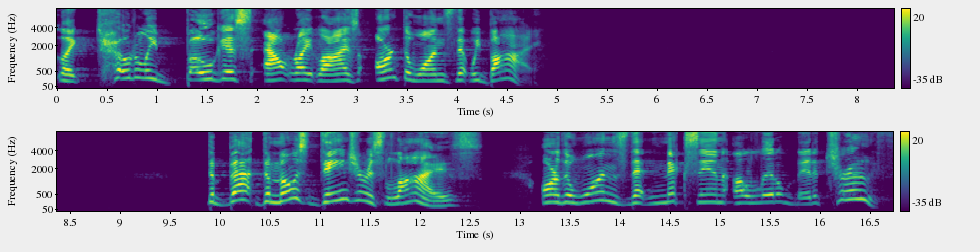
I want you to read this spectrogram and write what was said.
like totally bogus outright lies aren't the ones that we buy. The, the most dangerous lies are the ones that mix in a little bit of truth.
